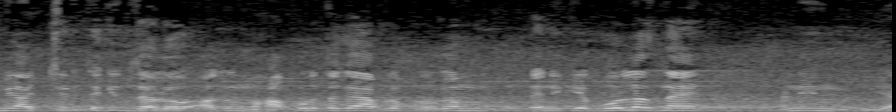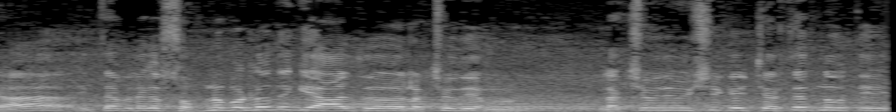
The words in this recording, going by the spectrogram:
मी आश्चर्यचकित झालो. अजून महापौर तर काय आपला प्रोग्राम त्यांनी काही बोललंच नाही. आणि या इथापेला काय स्वप्न पडलं होतं की आज लक्षवेधी आहे म्हणून? लक्षवेधीविषयी काही चर्चाच नव्हती.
